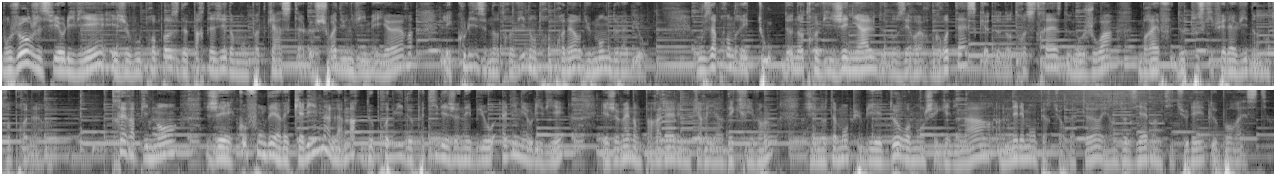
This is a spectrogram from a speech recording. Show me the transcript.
Bonjour, je suis Olivier et je vous propose de partager dans mon podcast Le choix d'une vie meilleure, les coulisses de notre vie d'entrepreneur du monde de la bio. Vous apprendrez tout de notre vie géniale, de nos erreurs grotesques, de notre stress, de nos joies, bref, de tout ce qui fait la vie d'un entrepreneur très rapidement, j'ai cofondé avec Aline la marque de produits de petit déjeuner bio Aline et Olivier et je mène en parallèle une carrière d'écrivain. J'ai notamment publié deux romans chez Gallimard, Un élément perturbateur et un deuxième intitulé De beaux restes.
